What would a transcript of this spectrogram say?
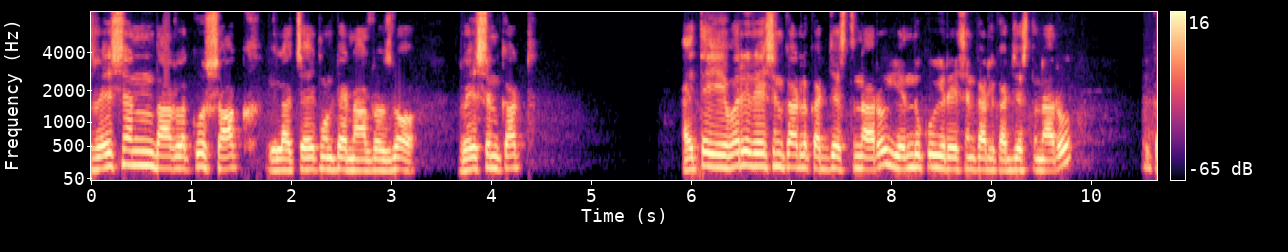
రేషన్ దారులకు షాక్ ఇలా చేయకుంటే నాలుగు రోజుల్లో రేషన్ కార్డ్. అయితే ఎవరి రేషన్ కార్డులు కట్ చేస్తున్నారు? ఎందుకు ఈ రేషన్ కార్డులు కట్ చేస్తున్నారు? ఇక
